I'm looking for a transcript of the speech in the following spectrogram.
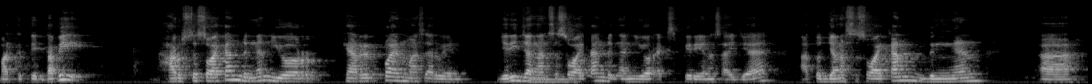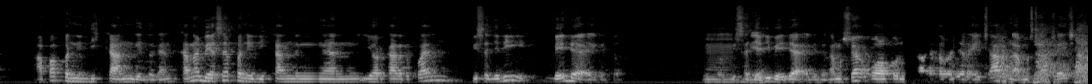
marketing. Tapi harus sesuaikan dengan your career plan, Mas Erwin. Jadi jangan hmm. sesuaikan dengan your experience aja, atau jangan sesuaikan dengan uh, apa pendidikan gitu kan karena biasanya pendidikan dengan your career plan bisa jadi beda gitu, gitu. Hmm, bisa iya. jadi beda gitu kan maksudnya walaupun kita belajar HR nggak mesti harus HR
